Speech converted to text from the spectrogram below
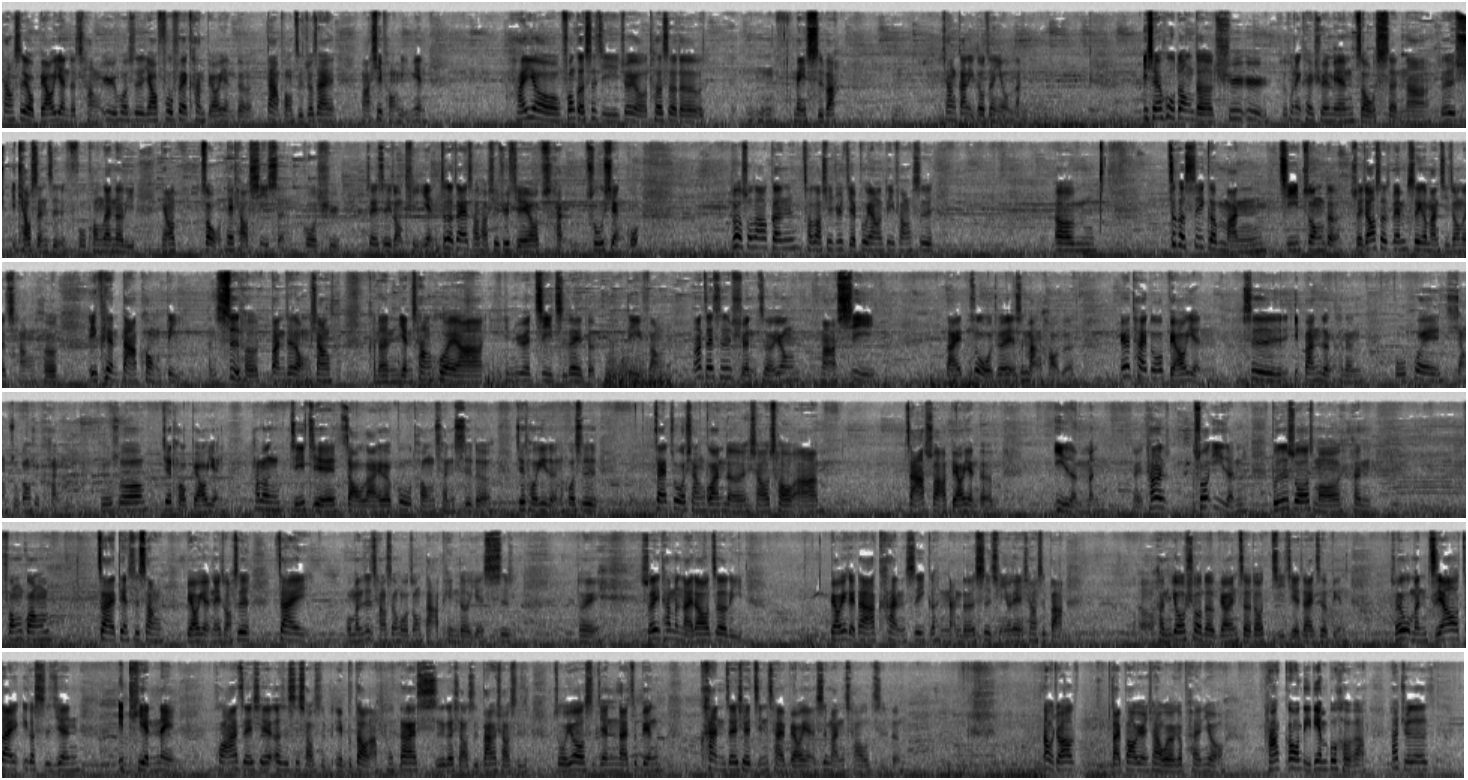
像是有表演的场域，或是要付费看表演的大棚子就在马戏棚里面，还有风格市集就有特色的嗯美食吧，嗯，像咖喱斗阵也有来。一些互动的区域，比如说你可以去那边走绳啊，就是一条绳子浮空在那里，你要走那条细绳过去，这也是一种体验。这个在草草戏剧节有产出现过。如果说到跟草草戏剧节不一样的地方是，嗯，这个是一个蛮集中的，水交社这边是一个蛮集中的场合，一片大空地。很适合办这种像可能演唱会啊、音乐季之类的地方。那这次选择用马戏来做，我觉得也是蛮好的，因为太多表演是一般人可能不会想主动去看的。比如说街头表演，他们集结找来了不同城市的街头艺人，或是在做相关的小丑啊。杂耍表演的艺人们，对他们说艺人不是说什么很风光，在电视上表演那种，是在我们日常生活中打拼的也是，对，所以他们来到这里表演给大家看是一个很难得的事情，有点像是把呃很优秀的表演者都集结在这边，所以我们只要在一个时间一天内。花这些二十四小时也不到啦，大概十个小时、八个小时左右时间来这边看这些精彩表演是蛮超值的。那我就要来抱怨一下，我有一个朋友，他跟我理念不合啊。他觉得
